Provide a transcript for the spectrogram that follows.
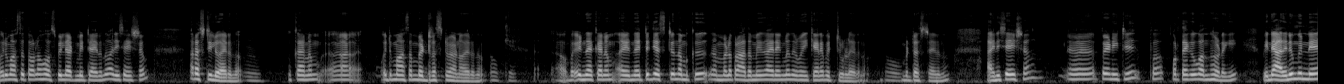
ഒരു മാസത്തോളം ഹോസ്പിറ്റലിൽ അഡ്മിറ്റ് ആയിരുന്നു അതിനുശേഷം റെസ്റ്റിലുമായിരുന്നു. കാരണം ഒരു മാസം ബെഡ് റെസ്റ്റ് വേണമായിരുന്നു. എഴുന്നേക്കാനും എഴുന്നേറ്റ് ജസ്റ്റ് നമുക്ക് നമ്മുടെ പ്രാഥമിക കാര്യങ്ങൾ നിർവഹിക്കാനേ പറ്റുള്ളായിരുന്നു. ബെഡ് റെസ്റ്റ് ആയിരുന്നു. അതിനുശേഷം പെണീറ്റ് ഇപ്പോൾ പുറത്തേക്ക് വന്നു തുടങ്ങി. പിന്നെ അതിനു മുന്നേ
